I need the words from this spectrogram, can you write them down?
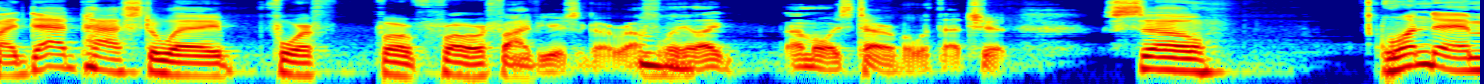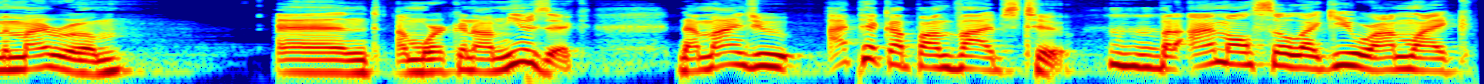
my dad passed away four, four, four or five years ago, roughly. Mm-hmm. Like, I'm always terrible with that shit. So, one day I'm in my room and I'm working on music. Now, mind you, I pick up on vibes too, mm-hmm. but I'm also like you, where I'm like,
